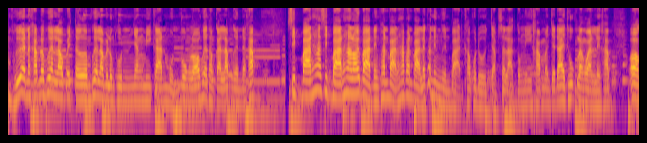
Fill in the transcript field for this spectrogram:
ำเพื่อนนะครับแล้วเพื่อนเราไปเติมเพื่อนเราไปลงทุนยังมีการหมุนวงล้อเพื่อทำการรับเงินนะครับ 10 บาท 50 บาท 500 บาท 1,000 บาท 5,000 บาท แล้วก็ 10,000 บาทครับพอดูจับสลากตรงนี้ครับ มันจะได้ทุกรางวัลเลยครับ ออก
